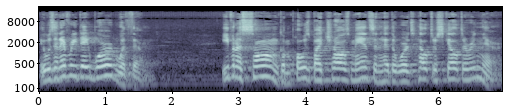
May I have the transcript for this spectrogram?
It was an everyday word with them. Even a song composed by Charles Manson had the words helter skelter in there.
